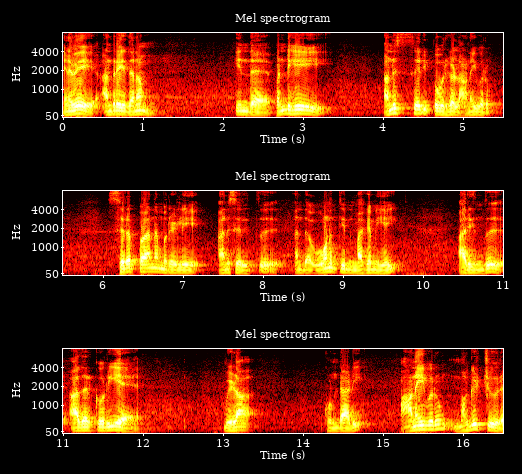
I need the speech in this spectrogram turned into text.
எனவே அன்றைய தினம் இந்த பண்டிகையை அனுசரிப்பவர்கள் அனைவரும் சிறப்பான முறையிலே அனுசரித்து அந்த ஓணத்தின் மகமையை அறிந்து அதற்குரிய விழா கொண்டாடி அனைவரும் மகிழ்ச்சியுற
